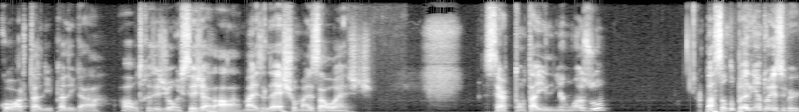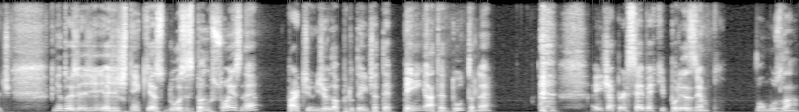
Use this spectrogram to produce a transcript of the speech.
corta ali para ligar a outras regiões, seja a mais leste ou mais a oeste. Certo? Então tá aí linha 1 azul. Passando para a linha 2 verde. Linha 2 verde a gente tem aqui as duas expansões, né? Partindo de Vila Prudente até PEN, até Dutra, né? a gente já percebe aqui, por exemplo, vamos lá.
